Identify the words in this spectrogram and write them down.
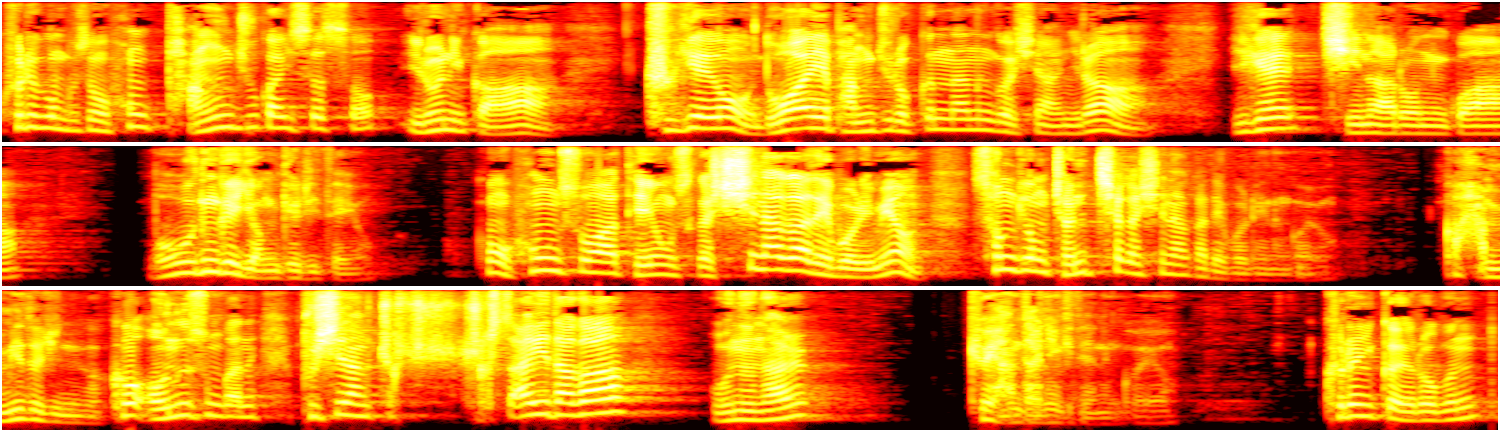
그리고 무슨 홍 방주가 있었어 이러니까 그게요 노아의 방주로 끝나는 것이 아니라 이게 진화론과 모든 게 연결이 돼요. 그럼 홍수와 대홍수가 신화가 돼버리면 성경 전체가 신화가 돼버리는 거예요. 그거 안 믿어지는 거예요. 그 어느 순간에 불신앙 쭉쭉 쌓이다가 어느 날 교회 안 다니게 되는 거예요. 그러니까 여러분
